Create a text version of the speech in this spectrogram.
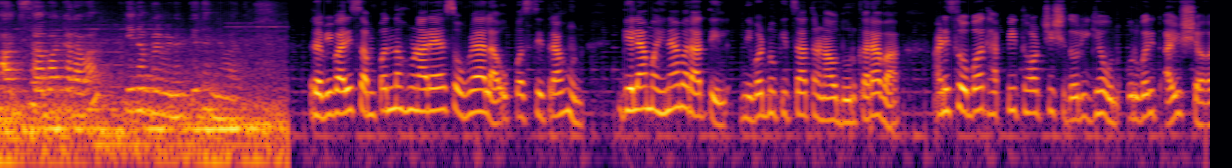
भाग सहभाग करावा ही नम्र विनंती. धन्यवाद. रविवारी संपन्न होणाऱ्या या सोहळ्याला उपस्थित राहून गेल्या महिन्याभरातील निवडणुकीचा तणाव दूर करावा आणि सोबत हॅपी थॉटची शिदोरी घेऊन उर्वरित आयुष्य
